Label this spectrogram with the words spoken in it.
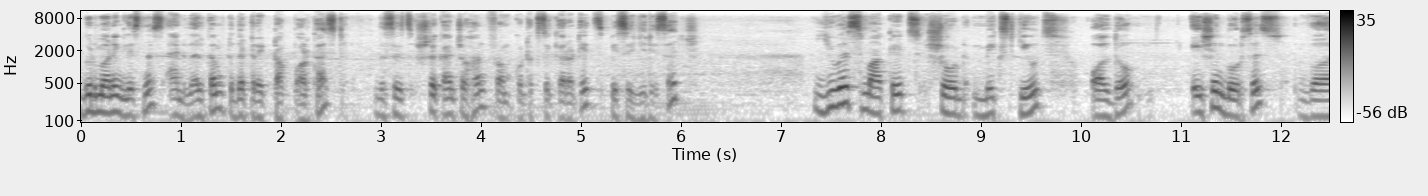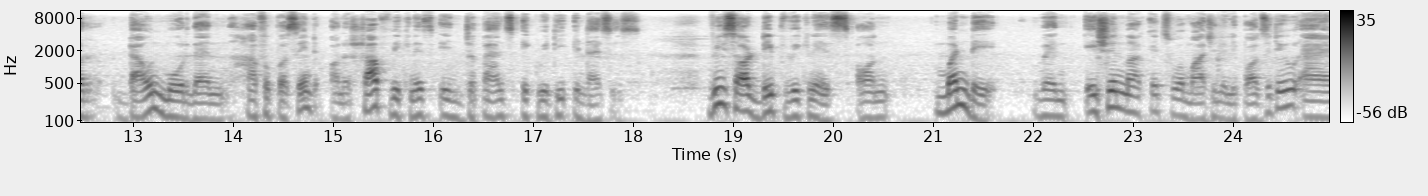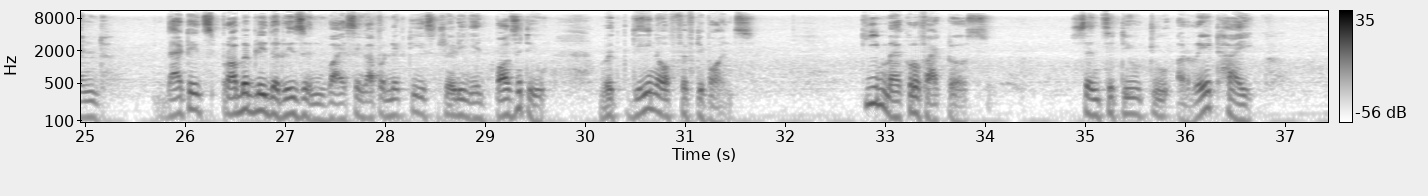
Good morning, listeners, and welcome to the Trade Talk podcast. This is Shrikant Chouhan from Kotak Securities, PCG Research. US markets showed mixed cues, although Asian bourses were down more than half a percent on a sharp weakness in Japan's equity indices. We saw deep weakness on Monday when Asian markets were marginally positive and that is probably the reason why Singapore Nifty is trading in positive with gain of 50 points. Key macro factors sensitive to a rate hike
